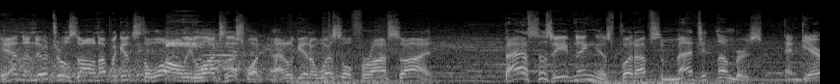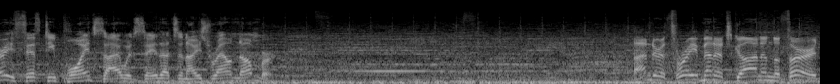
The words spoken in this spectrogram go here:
In the neutral zone, up against the wall, he lugs this one. That'll get a whistle for offside. Bass's evening has put up some magic numbers. And Gary, 50 points, I would say that's a nice round number. Under three minutes gone in the third.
